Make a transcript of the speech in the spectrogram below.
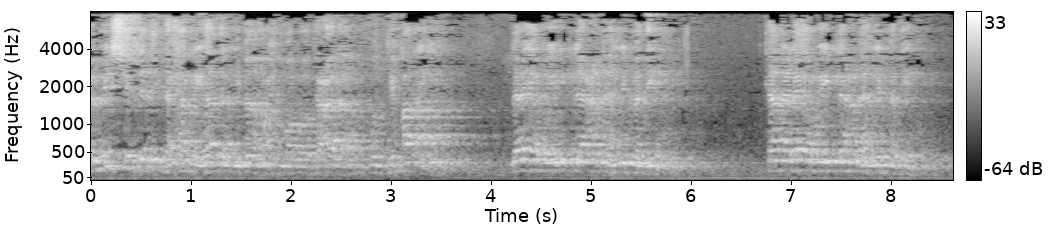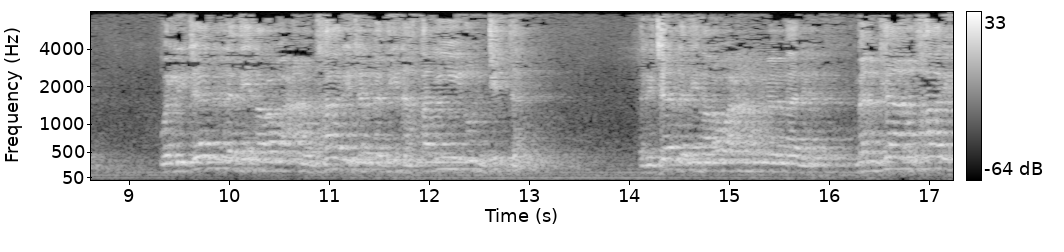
بل من شدة تحري هذا الإمام رحمه الله تعالى وانتقائه لا يروي إلا عن أهل المدينة. كان لا يروي إلا عن أهل المدينة. والرجال الذين روى عنهم خارج المدينة قليل جدا. الرجال الذين روى عنهم الإمام مالك. من كانوا خارج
